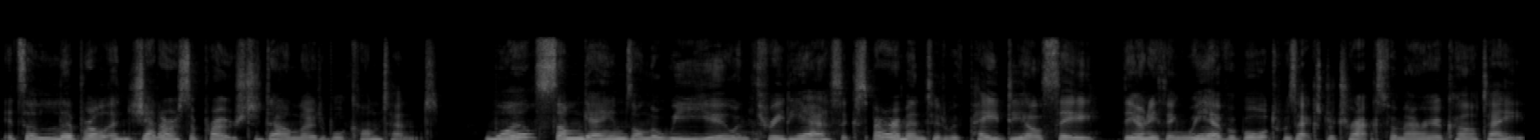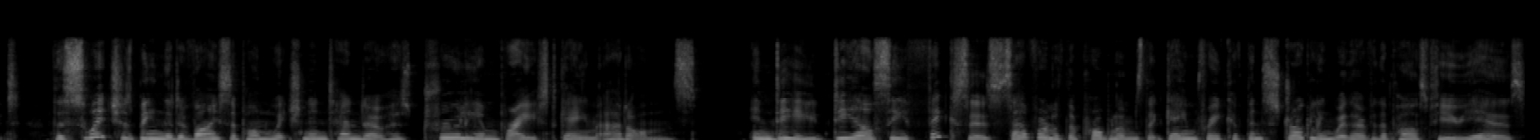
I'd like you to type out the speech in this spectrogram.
it's a liberal and generous approach to downloadable content. While some games on the Wii U and 3DS experimented with paid DLC, the only thing we ever bought was extra tracks for Mario Kart 8, the Switch has been the device upon which Nintendo has truly embraced game add-ons. Indeed, DLC fixes several of the problems that Game Freak have been struggling with over the past few years,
